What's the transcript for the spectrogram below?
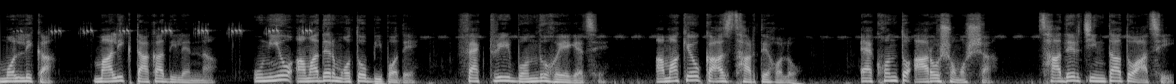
মল্লিকা, মালিক টাকা দিলেন না। উনিও আমাদের মতো বিপদে। ফ্যাক্টরি বন্ধ হয়ে গেছে। আমাকেও কাজ ছাড়তে হলো। এখন তো আরও সমস্যা। ছাদের চিন্তা তো আছেই।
